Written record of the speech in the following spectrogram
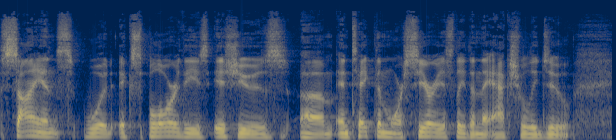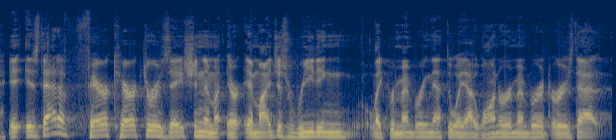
science would explore these issues um, and take them more seriously than they actually do. I- Is that a fair characterization? Am I, or am I just reading, like remembering that the way I want to remember it, or is that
